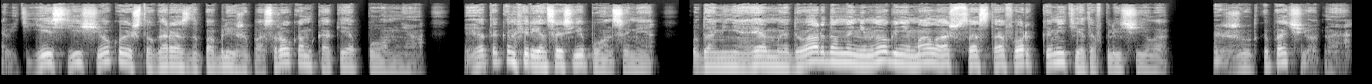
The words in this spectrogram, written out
А ведь есть еще кое-что гораздо поближе по срокам, как я помню. Это конференция с японцами, куда меня Эмма Эдуардовна ни много ни мало аж в состав оргкомитета включила. Жутко почетно.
